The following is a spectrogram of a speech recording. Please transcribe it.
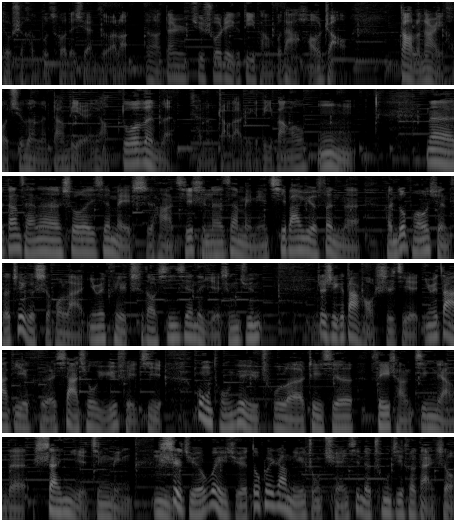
都是很不错的选择了啊！但是据说这个地方不大好找，到了那儿以后去问问当地人，要多问问才能找到这个地方哦。嗯，那刚才呢说了一些美食哈，其实呢在每年七八月份呢，很多朋友选择这个时候来，因为可以吃到新鲜的野生菌。这是一个大好时节，因为大地和夏秋雨水季共同孕育出了这些非常精良的山野精灵，视觉、味觉都会让你一种全新的冲击和感受。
